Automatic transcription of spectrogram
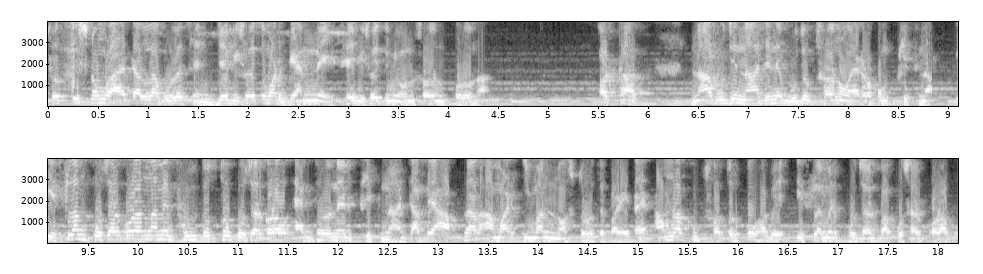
36 নম্বর আয়াতে আল্লাহ বলেছেন, যে বিষয় তোমার জ্ঞান নেই, সেই বিষয় তুমি অনুসরণ করো না। অর্থাৎ, না বুঝে, না জেনে গুজব ছড়ানো একরকম ফিতনা। ইসলাম প্রচার করার নামে ভুল তথ্য প্রচার করাও এক ধরনের ফিতনা, যাতে আপনার আমার ইমান নষ্ট হতে পারে। তাই আমরা খুব সতর্কভাবে ইসলামের প্রচার বা প্রসার করাবো।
